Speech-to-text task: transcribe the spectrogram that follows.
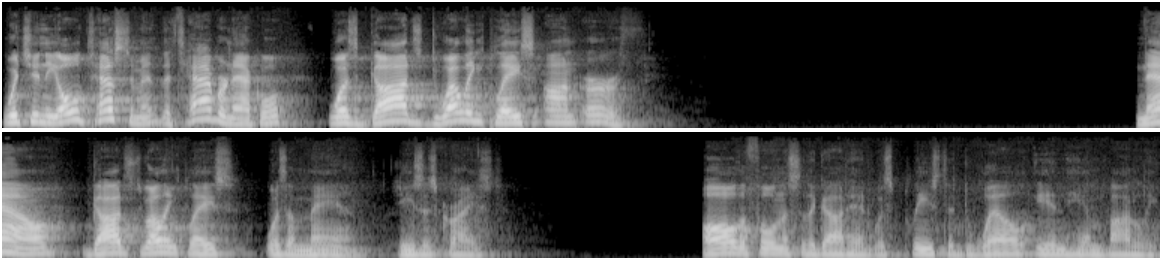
which in the Old Testament, the tabernacle was God's dwelling place on earth. Now, God's dwelling place was a man, Jesus Christ. All the fullness of the Godhead was pleased to dwell in him bodily.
